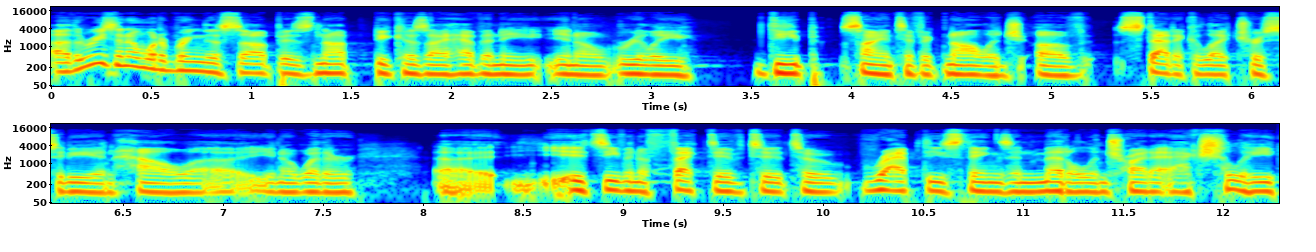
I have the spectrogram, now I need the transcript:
Uh, the reason I want to bring this up is not because I have any, you know, really deep scientific knowledge of static electricity and how, uh, you know, whether uh, it's even effective to to wrap these things in metal and try to actually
